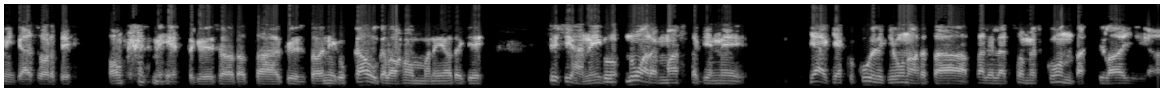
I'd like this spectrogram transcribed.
mihinkään sorti ongelmiin, että kyllä se on, tota, kyllä se toi niinku homma, niin jotenkin, siis ihan niinku nuoremmastakin, niin jääkiekko kuitenkin unohdetaan välillä, että se on myös kontaktilaji ja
